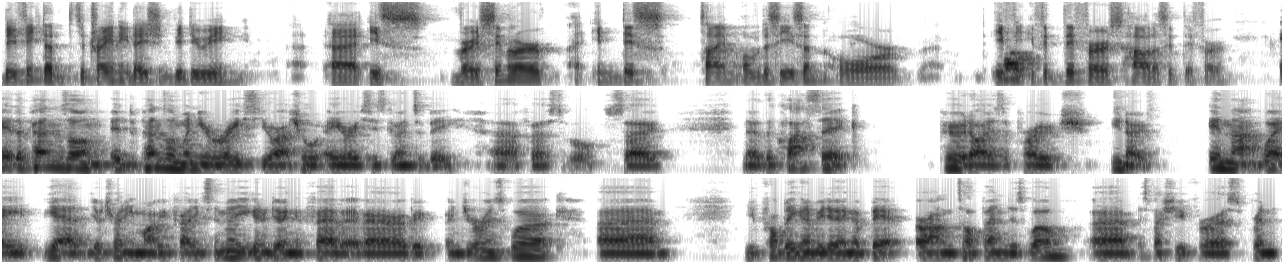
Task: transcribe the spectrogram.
Do you think that the training they should be doing uh, is very similar in this time of the season, or if, well, if it differs, how does it differ? It depends on it depends on when your race, your actual A race is going to be. Uh, first of all, so you know the classic periodized approach. You know, in that way, yeah, your training might be fairly similar. You're going to be doing a fair bit of aerobic endurance work. Um, you're probably going to be doing a bit around the top end as well, um, especially for a sprint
